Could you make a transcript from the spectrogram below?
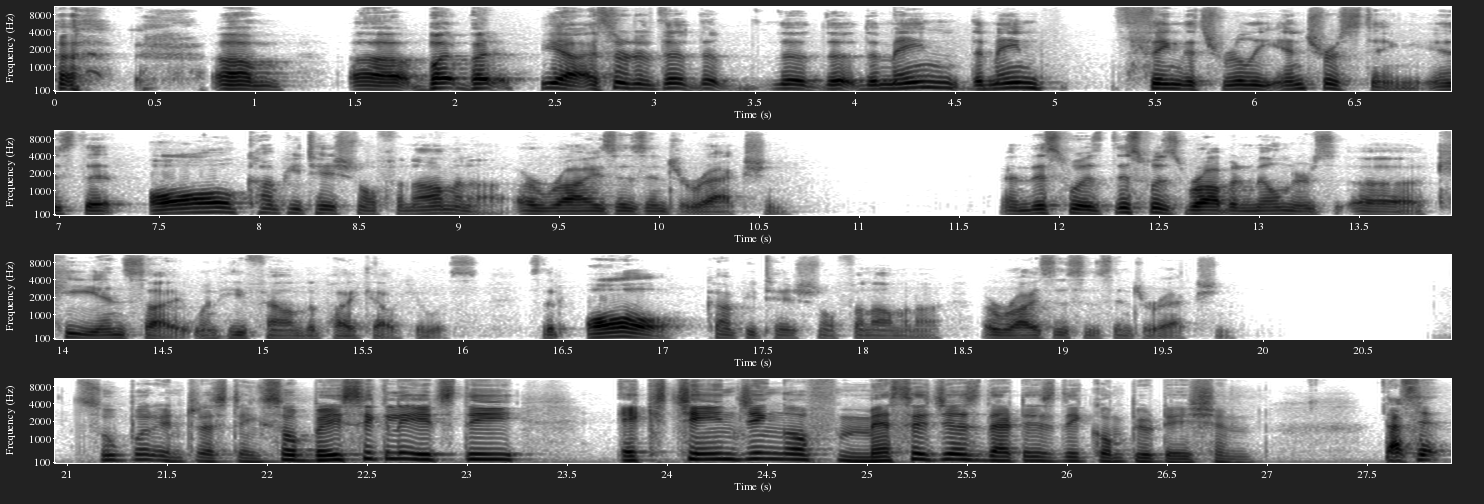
Um, uh, but but yeah, sort of the, the the the main the main thing that's really interesting is that all computational phenomena arise as interaction. And this was this was Robin Milner's uh, key insight when he found the pi calculus, that all computational phenomena arises as interaction. Super interesting. So basically, it's the exchanging of messages that is the computation. That's it.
